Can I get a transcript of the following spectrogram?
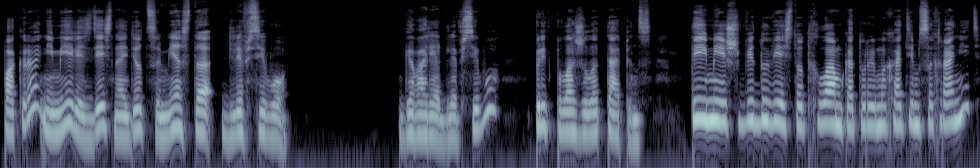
По крайней мере, здесь найдется место для всего». Говоря для всего, предположила Таппинс, ты имеешь в виду весь тот хлам, который мы хотим сохранить?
